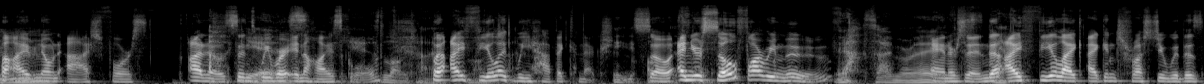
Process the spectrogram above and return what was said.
but I've known Ash for I don't know since we were Mm. Yes. in high school." Yes, long time. But I feel like we have a connection. So, and you're so far removed, yeah, so removed. Anderson, that Yeah. I feel like I can trust you with this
